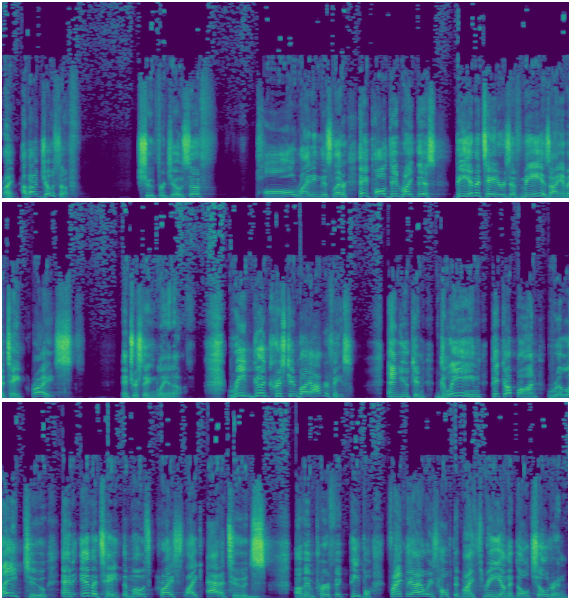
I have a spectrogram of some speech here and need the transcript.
right? How about Joseph? Shoot for Joseph. Paul writing this letter. Hey, Paul did write this Be imitators of me as I imitate Christ. Interestingly enough, read good Christian biographies and you can glean, pick up on, relate to, and imitate the most Christ like attitudes of imperfect people. Frankly, I always hoped that my three young adult children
